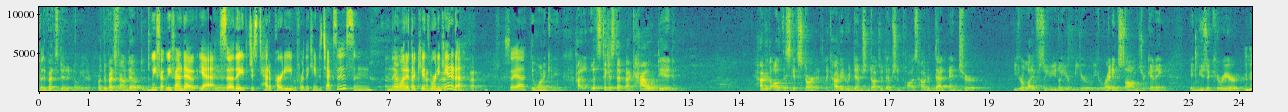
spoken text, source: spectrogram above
And the vets didn't know either, or the vets found out. We, fa- we found out, yeah. Yeah. So they just had a party before they came to Texas, and, and they wanted their kids born in Canada. So yeah, They wanted Canadian. How, let's take a step back. How did how did all of this get started? Like, how did Redemption Dogs, Redemption Paws, how did that enter your life? So you, you know, you're you're you're writing songs, you're getting a music career hmm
